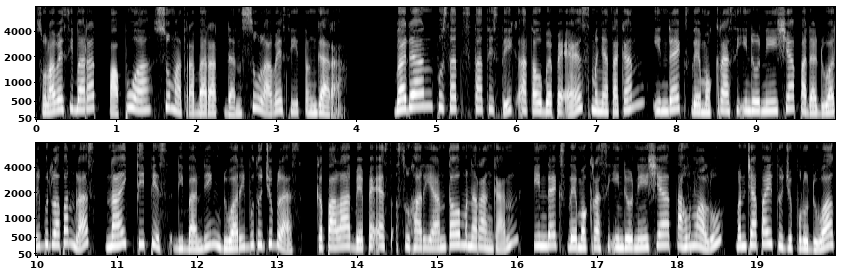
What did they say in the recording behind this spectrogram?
Sulawesi Barat, Papua, Sumatera Barat, dan Sulawesi Tenggara. Badan Pusat Statistik atau BPS menyatakan indeks demokrasi Indonesia pada 2018 naik tipis dibanding 2017. Kepala BPS Suharyanto menerangkan, indeks demokrasi Indonesia tahun lalu mencapai 72,39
